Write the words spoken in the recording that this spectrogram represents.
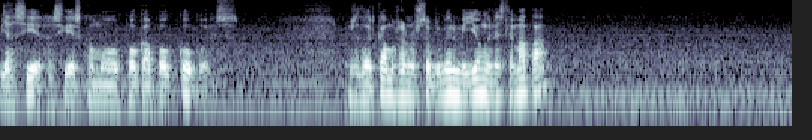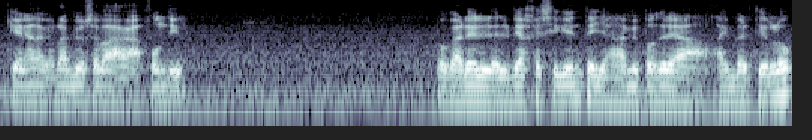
Y así es, así es como poco a poco pues nos acercamos a nuestro primer millón en este mapa. Que nada, que rápido se va a fundir. Porque haré el, viaje siguiente y ya me pondré a invertirlo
